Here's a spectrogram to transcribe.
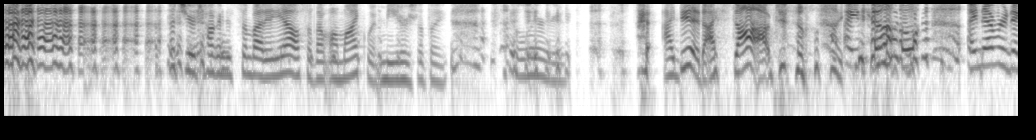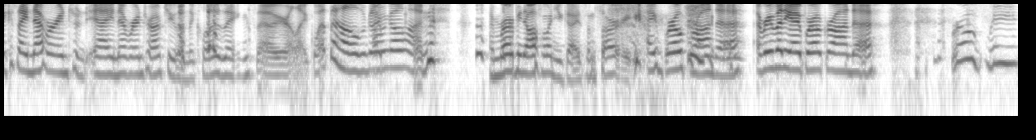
I thought you were talking to somebody else. I thought my mic went mute or something. That's hilarious. I did. I stopped. I was like, I know. I never did because I never inter- I never interrupt you in the closing. So you're like, what the hell is going on? I'm rubbing off on you guys. I'm sorry. I broke Rhonda. Everybody, I broke Rhonda. broke me.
